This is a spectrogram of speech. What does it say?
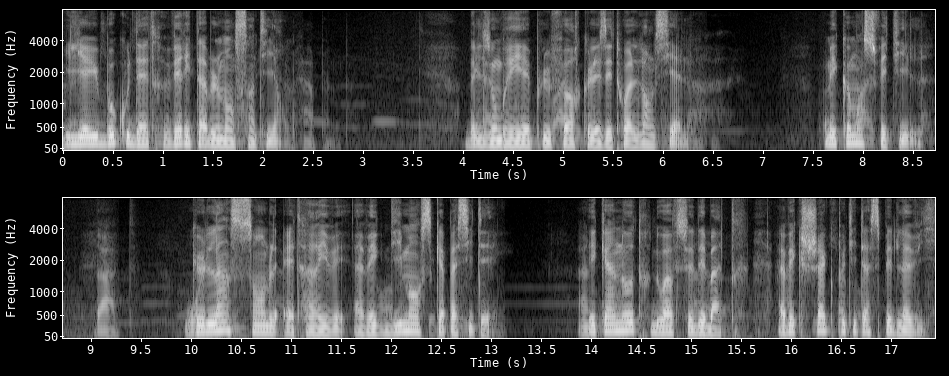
il y a eu beaucoup d'êtres véritablement scintillants. Ils ont brillé plus fort que les étoiles dans le ciel. Mais comment se fait-il que l'un semble être arrivé avec d'immenses capacités et qu'un autre doive se débattre avec chaque petit aspect de la vie?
